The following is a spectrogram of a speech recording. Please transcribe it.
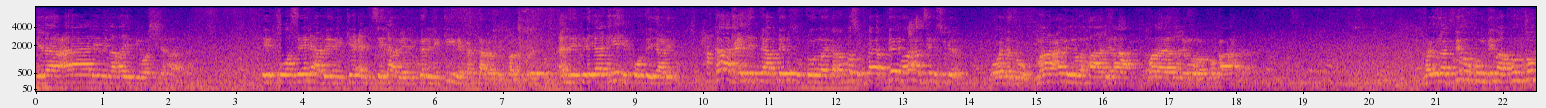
إلى عالم الغيب والشهادة. إفو سينها بين كي عند سينها بين قال لك كي لك أكثر من فرد اللي تياري إفو تياري. كاك عند التابتين سكتون الله يترمى سكتابتين وراح سين سجل وجدوا ما عملوا حاضرا ولا يظلم ربك أحدا. فينبئكم بما كنتم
